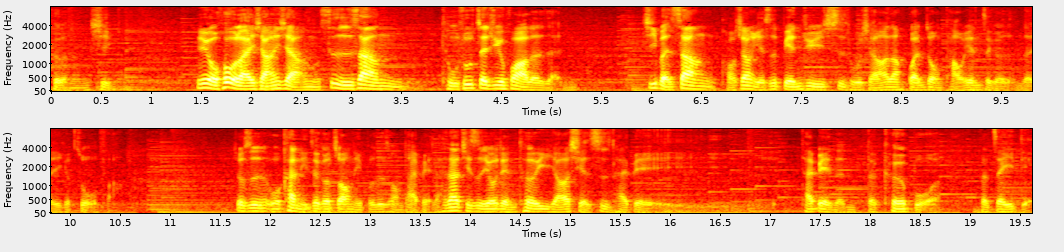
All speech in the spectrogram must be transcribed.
可能性，因为我后来想一想，事实上吐出这句话的人，基本上好像也是编剧试图想要让观众讨厌这个人的一个做法。就是我看你这个妆，你不是从台北来，他其实有点特意要显示台北台北人的刻薄的这一点，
